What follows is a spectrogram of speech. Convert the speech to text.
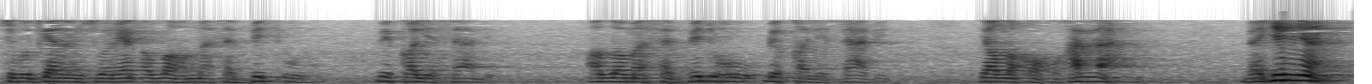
disebutkan dalam sebuah riwayat Allahumma tsabbithu biqali tsabit Allahumma tsabbithu biqali tsabit ya Allah kokohkanlah baginya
